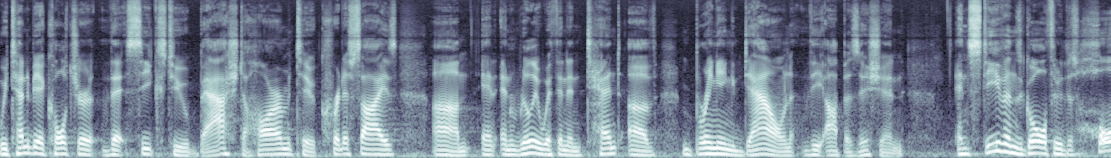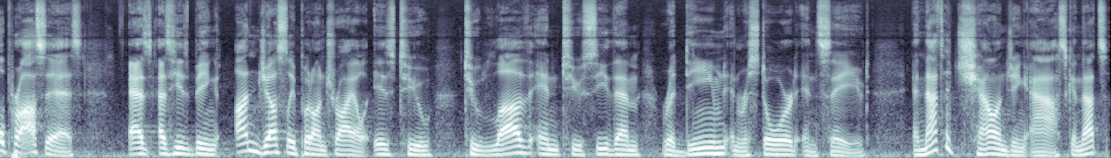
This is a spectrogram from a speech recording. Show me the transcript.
we tend to be a culture that seeks to bash, to harm, to criticize um, and and really with an intent of bringing down the opposition. And Stephen's goal through this whole process, as, as he's being unjustly put on trial, is to, to love and to see them redeemed and restored and saved. And that's a challenging ask. And that's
